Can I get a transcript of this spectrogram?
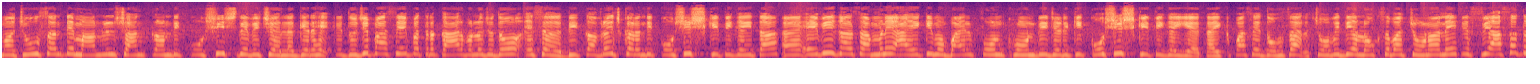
ਮੌਜੂਦ ਸਨ ਤੇ ਮਾਮਲੇ ਨੂੰ ਸ਼ਾਂਤ ਕਰਾਉਣ ਦੀ ਕੋਸ਼ਿਸ਼ ਦੇ ਵਿੱਚ ਲੱਗੇ ਰਹੇ। ਤੇ ਦੂਜੇ ਪਾਸੇ ਪੱਤਰਕਾਰ ਵੱਲੋਂ ਜਦੋਂ ਇਸ ਦੀ ਕਵਰੇਜ ਕਰਨ ਦੀ ਕੋਸ਼ਿਸ਼ ਕੀਤੀ ਗਈ ਤਾਂ ਇਹ ਵੀ ਗੱਲ ਸਾਹਮਣੇ ਆਈ ਕਿ ਮੋਬਾਈਲ ਫੋਨ ਖੋਣ ਦੀ ਜਿਹੜੀ ਕਿ ਕੋਸ਼ਿਸ਼ ਕੀਤੀ ਗਈ ਹੈ, ਤਾਂ ਇੱਕ ਪਾਸੇ 2024 ਦੀਆਂ ਲੋਕ ਸਭਾ ਚੋਣਾਂ ਨੇ ਤੇ ਸਿਆਸਤ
